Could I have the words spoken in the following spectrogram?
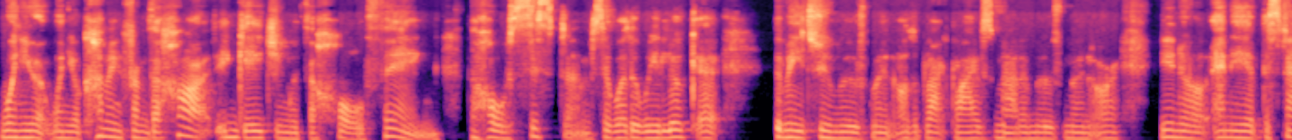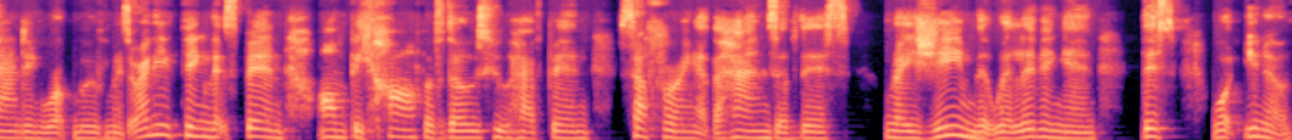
when you're when you're coming from the heart engaging with the whole thing the whole system. So whether we look at the Me Too movement or the Black Lives Matter movement or, you know, any of the Standing Rock movements or anything that's been on behalf of those who have been suffering at the hands of this regime that we're living in. This, what, you know,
